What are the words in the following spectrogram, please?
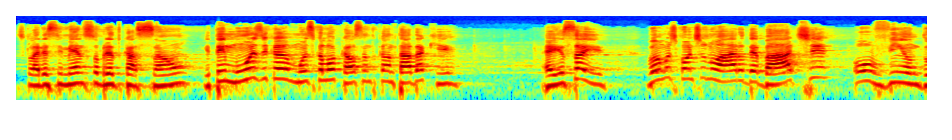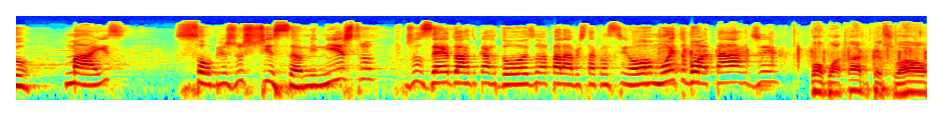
esclarecimentos sobre educação. E tem música, música local sendo cantada aqui. É isso aí. Vamos continuar o debate ouvindo mais sobre justiça. Ministro José Eduardo Cardoso, a palavra está com o senhor. Muito boa tarde. Bom, boa tarde, pessoal.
